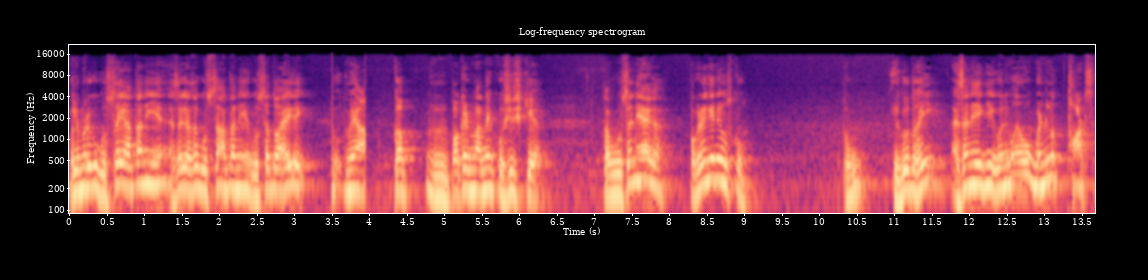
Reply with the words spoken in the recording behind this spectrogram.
बोले, मेरे को गुस्सा ही आता नहीं है, ऐसा कैसा गुस्सा आता नहीं है, गुस्सा तो आएगा ही मैं आपका पॉकेट मारने की कोशिश किया। तो अब गुस्सा नहीं आएगा? पकड़ेंगे नहीं उसको? तो ईगो तो है ही। ऐसा नहीं है कि ईगो नहीं, मगर वो बंडल ऑफ़ थॉट्स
